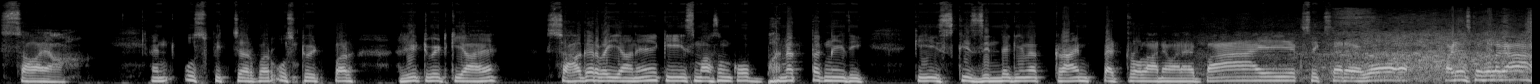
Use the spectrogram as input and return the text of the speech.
Saaya and उस पिक्चर पर उस ट्वीट पर रिट्वीट किया है सागर भैया ने कि इस मासूम को भनक तक नहीं थी। कि इसकी ज़िंदगी में क्राइम पेट्रोल आने वाला है। बाय एक सिक्सर है। वो ऑडियंस को लगा।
